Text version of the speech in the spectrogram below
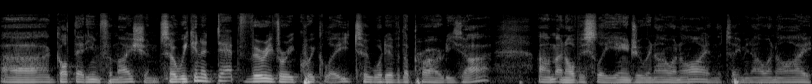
uh, got that information. So we can adapt very, very quickly to whatever the priorities are. Um, and obviously Andrew in ONI and I and the team in ONI,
